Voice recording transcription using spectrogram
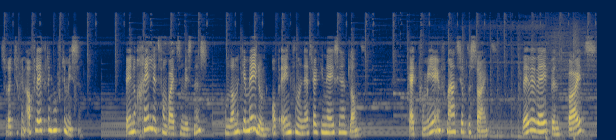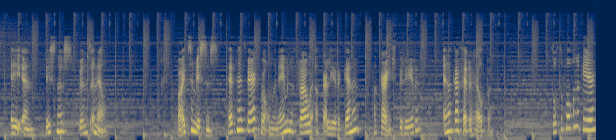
zodat je geen aflevering hoeft te missen. Ben je nog geen lid van Bites Business? Kom dan een keer meedoen op een van de netwerkdiners in het land. Kijk voor meer informatie op de site www.bytesenbusiness.nl Bytes Business, het netwerk waar ondernemende vrouwen elkaar leren kennen, elkaar inspireren en elkaar verder helpen. Tot de volgende keer!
